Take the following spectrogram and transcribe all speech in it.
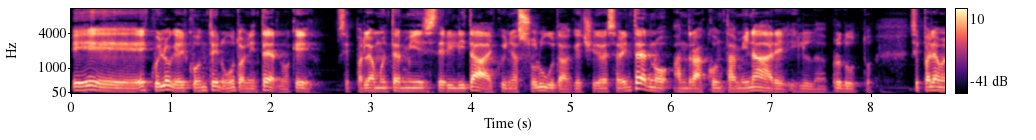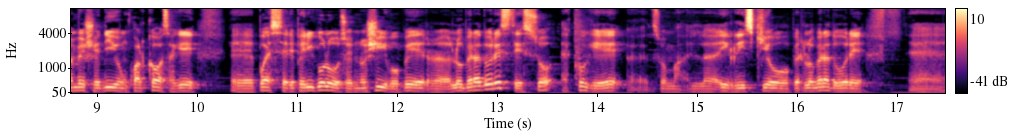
e, e quello che è il contenuto all'interno che se parliamo in termini di sterilità e quindi assoluta che ci deve essere all'interno andrà a contaminare il prodotto se parliamo invece di un qualcosa che eh, può essere pericoloso e nocivo per l'operatore stesso ecco che eh, insomma il, il, rischio per l'operatore eh,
